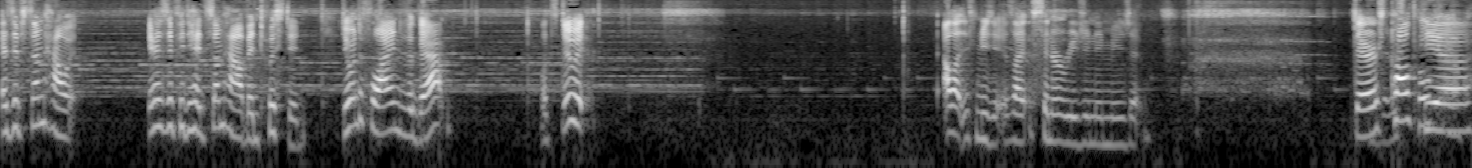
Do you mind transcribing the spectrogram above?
as if somehow, as if it had somehow been twisted. Do you want to fly into the gap? Let's do it. I like this music. It's like Sinnoh region in music. There's, There's Palkia. Palkia.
